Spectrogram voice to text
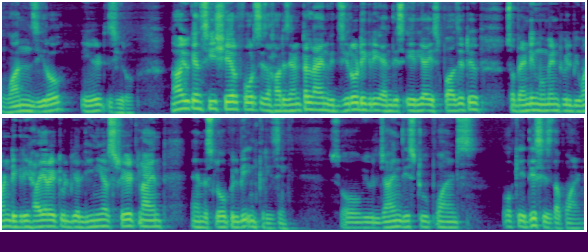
1080. Now you can see shear force is a horizontal line with 0 degree and this area is positive. So bending moment will be 1 degree higher. It will be a linear straight line and the slope will be increasing. So we will join these two points. Okay, this is the point,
